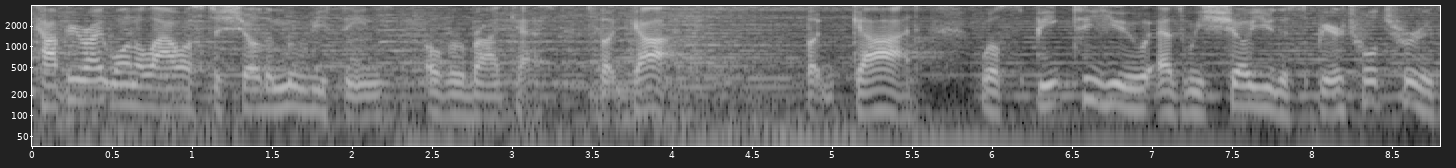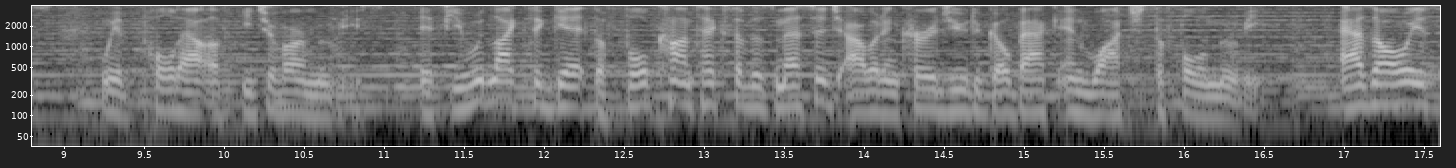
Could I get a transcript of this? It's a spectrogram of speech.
Copyright won't allow us to show the movie scenes over broadcast, but God, but God will speak to you as we show you the spiritual truths we have pulled out of each of our movies. If you would like to get the full context of this message, I would encourage you to go back and watch the full movie. As always,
